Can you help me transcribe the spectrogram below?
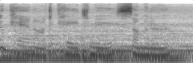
You cannot cage me, summoner.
